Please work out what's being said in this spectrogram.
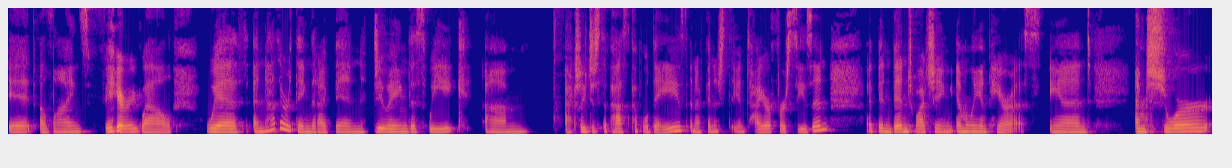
it aligns very well with another thing that I've been doing this week. Um, actually just the past couple days and I finished the entire first season. I've been binge watching Emily in Paris and I'm sure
